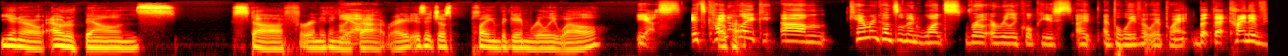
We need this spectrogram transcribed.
you know, out of bounds stuff or anything like Yeah. that, right? Is it just playing the game really well? Yes. It's kind of like um, Cameron Kunzelman once wrote a really cool piece, I, I believe at Waypoint, but that kind of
